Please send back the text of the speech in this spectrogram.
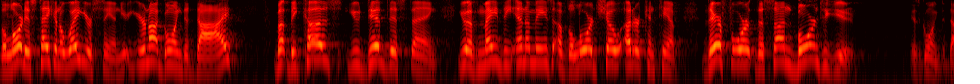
The Lord has taken away your sin. You're not going to die. But because you did this thing, you have made the enemies of the Lord show utter contempt. Therefore, the son born to you is going to die.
